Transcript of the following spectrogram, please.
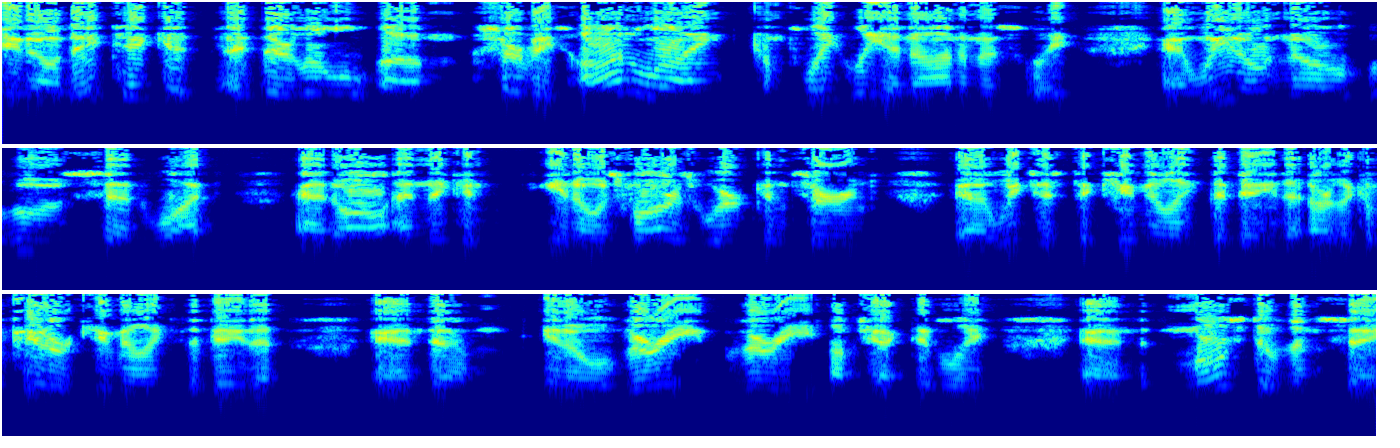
You know, they take it uh, their little um, surveys online completely anonymously, and we don't know who said what at all, and they can. You know, as far as we're concerned, uh, we just accumulate the data, or the computer accumulates the data, and um, you know, very, very objectively. And most of them say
